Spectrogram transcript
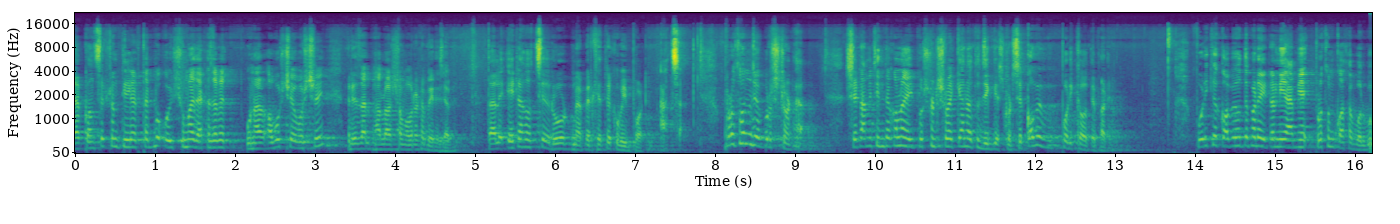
যার কনসেপশন ক্লিয়ার থাকবে, ওই সময় দেখা যাবে ওনার অবশ্যই অবশ্যই রেজাল্ট ভালো হওয়ার সম্ভাবনাটা বেড়ে যাবে। তাহলে এটা হচ্ছে রোড ম্যাপের ক্ষেত্রে খুব ইম্পর্টেন্ট আচ্ছা প্রথম যে প্রশ্নটা, সেটা আমি চিন্তা করলাম, এই প্রশ্নটা সবাই কেন এত জিজ্ঞেস করছে? কবে পরীক্ষা হতে পারে? পরীক্ষা কবে হতে পারে এটা নিয়ে আমি প্রথম কথা বলব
